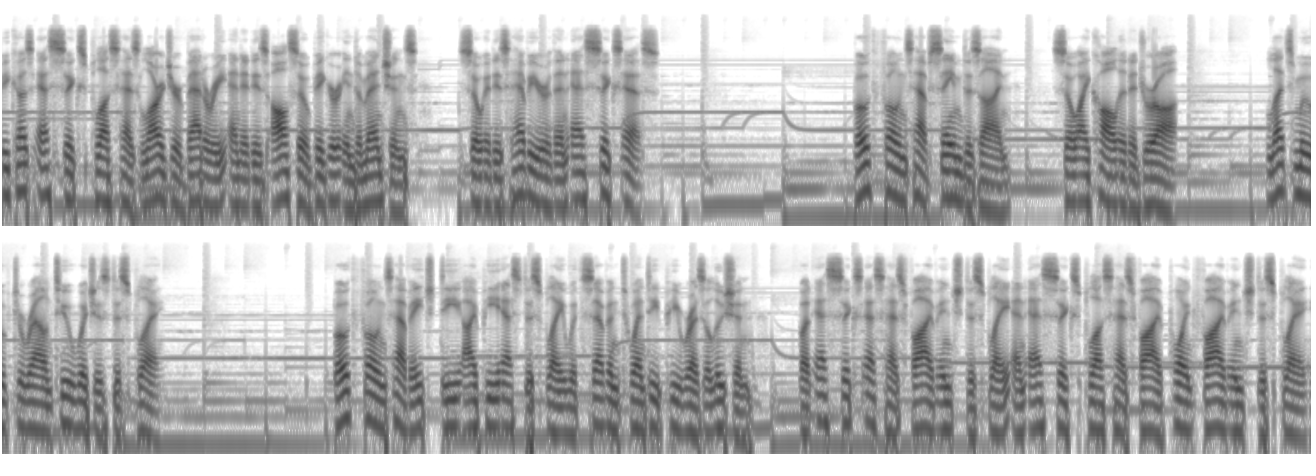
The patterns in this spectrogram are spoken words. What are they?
Because S6 Plus has larger battery and it is also bigger in dimensions, so it is heavier than S6s. Both phones have same design, so I call it a draw. Let's move to round 2 which is display. Both phones have HD IPS display with 720p resolution, but S6s has 5-inch display and S6 Plus has 5.5-inch display,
